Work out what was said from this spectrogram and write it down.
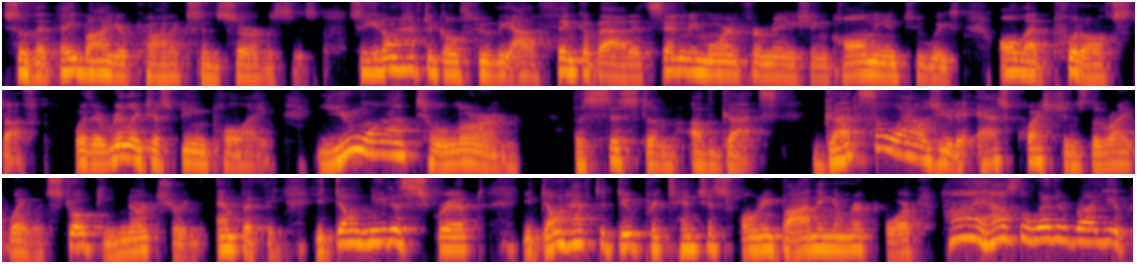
so that they buy your products and services? So you don't have to go through the, I'll think about it, send me more information, call me in two weeks, all that put off stuff where they're really just being polite. You want to learn the system of guts. Guts allows you to ask questions the right way with stroking, nurturing, empathy. You don't need a script. You don't have to do pretentious phony bonding and rapport. Hi, how's the weather by you?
